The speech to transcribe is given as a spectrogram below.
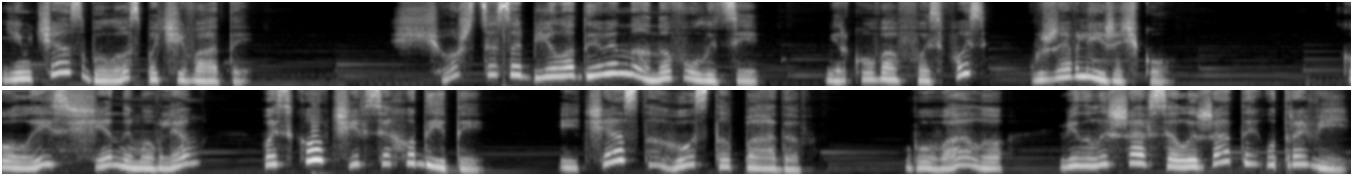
їм час було спочивати. Що ж це за біла дивина на вулиці? міркував Фось-Фось уже в ліжечку. Колись ще немовлям Фосько вчився ходити і часто густо падав. Бувало, він лишався лежати у траві.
